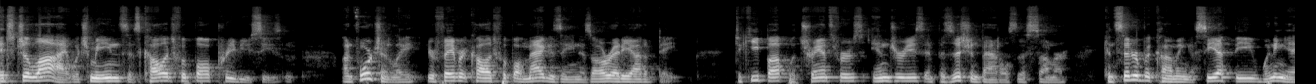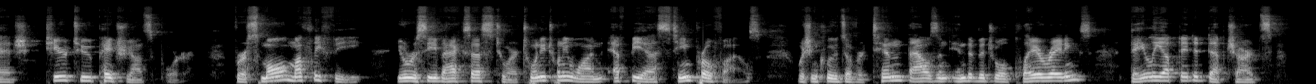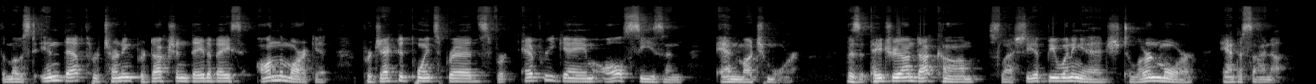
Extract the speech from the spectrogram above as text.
It's July, which means it's college football preview season. Unfortunately, your favorite college football magazine is already out of date. To keep up with transfers, injuries, and position battles this summer, consider becoming a CFB Winning Edge Tier 2 Patreon supporter. For a small monthly fee, you'll receive access to our 2021 FBS team profiles, which includes over 10,000 individual player ratings, daily updated depth charts, the most in depth returning production database on the market projected point spreads for every game all season, and much more. Visit patreon.com slash CFB Winning Edge to learn more and to sign up.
